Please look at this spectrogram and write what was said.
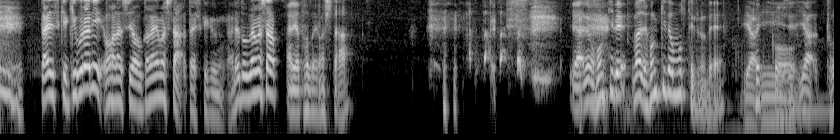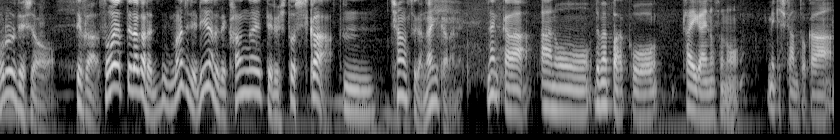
大輔木村にお話を伺いました。大輔君、ありがとうございました。ありがとうございました。いや、でも本気で、マジ本気で思ってるので。いや、いいいや、取るでしょう。っていうか、そうやってだから、マジでリアルで考えてる人しか、うん、チャンスがないからね。なんか、あの、でもやっぱこう、海外のそのメキシカンとか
